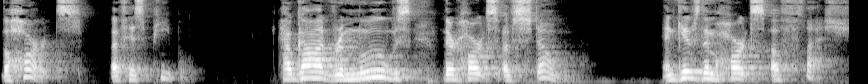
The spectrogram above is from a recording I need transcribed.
the hearts of his people. How God removes their hearts of stone and gives them hearts of flesh.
